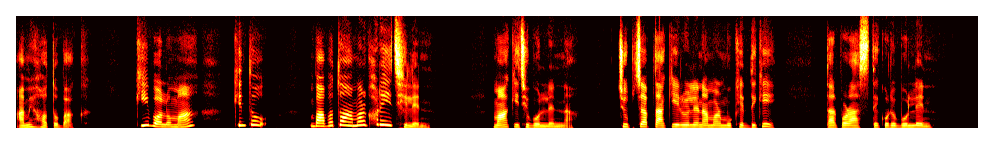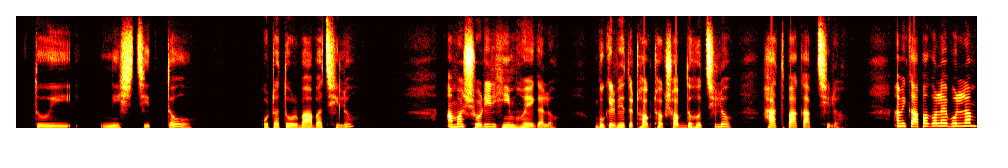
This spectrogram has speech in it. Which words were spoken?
আমি হতবাক। কি বলো মা? কিন্তু বাবা তো আমার ঘরেই ছিলেন। মা কিছু বললেন না। চুপচাপ তাকিয়ে রইলেন আমার মুখের দিকে। তারপর আস্তে করে বললেন, তুই নিশ্চিত তো ওটা তোর বাবা ছিল? আমার শরীর হিম হয়ে গেল। বুকের ভেতর ঠক ঠক শব্দ হচ্ছিল, হাত পা কাঁপছিল। আমি কাপা গলায় বললাম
